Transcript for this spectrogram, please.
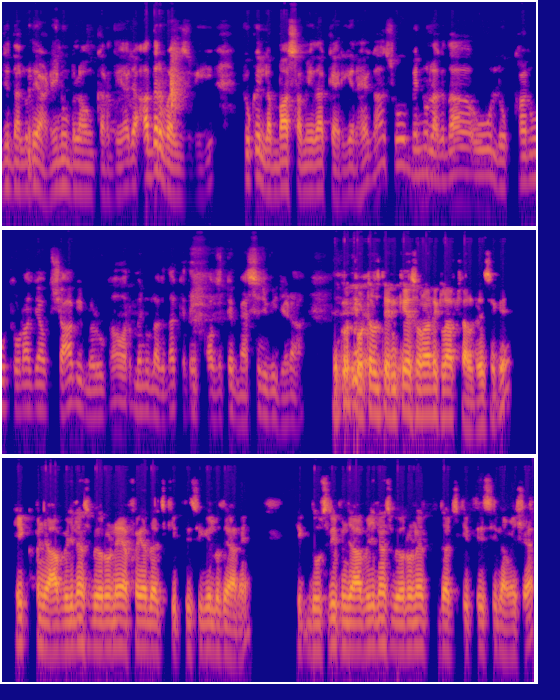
ਜਿੱਦਾਂ ਲੁਧਿਆਣੇ ਨੂੰ ਬਿਲੋਂਗ ਕਰਦੇ ਆ ਜਾਂ ਅਦਰਵਾਈਜ਼ ਵੀ ਕਿਉਂਕਿ ਲੰਬਾ ਸਮੇਂ ਦਾ ਕੈਰੀਅਰ ਹੈਗਾ ਸੋ ਮੈਨੂੰ ਲੱਗਦਾ ਉਹ ਲੋਕਾਂ ਨੂੰ ਥੋੜਾ ਜਿਹਾ ਉਤਸ਼ਾਹ ਵੀ ਮਿਲੂਗਾ ਔਰ ਮੈਨੂੰ ਲੱਗਦਾ ਕਿਤੇ ਪੋਜ਼ਿਟਿਵ ਮੈਸੇਜ ਵੀ ਜਿਹੜਾ ਦੇਖੋ ਟੋਟਲ ਤਿੰਨ ਕੇਸ ਉਹਨਾਂ ਦੇ ਖਿਲਾਫ ਚੱਲ ਰਹੇ ਸੀਗੇ। ਇੱਕ ਪੰਜਾਬ ਵਿਜੀਲੈਂਸ ਬਿਊਰੋ ਨੇ ਐਫ ਆਈ ਆਰ ਦਰਜ ਕੀਤੀ ਸੀਗੀ ਲੁਧਿਆਣੇ ਇੱਕ ਦੂਸਰੀ ਪੰਜਾਬ ਵਿਜੀਲੈਂਸ ਬਿਊਰੋ ਨੇ ਦਰਜ ਕੀਤੀ ਸੀ ਨਵੇਂ ਸ਼ਹਿਰ।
